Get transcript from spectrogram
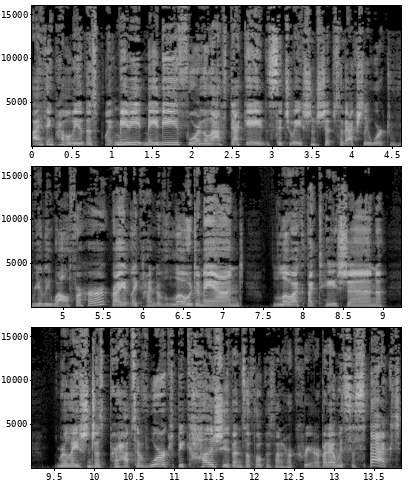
I think probably at this point, maybe, maybe for the last decade, situationships have actually worked really well for her, right? Like kind of low demand, low expectation relationships perhaps have worked because she's been so focused on her career. But I would suspect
